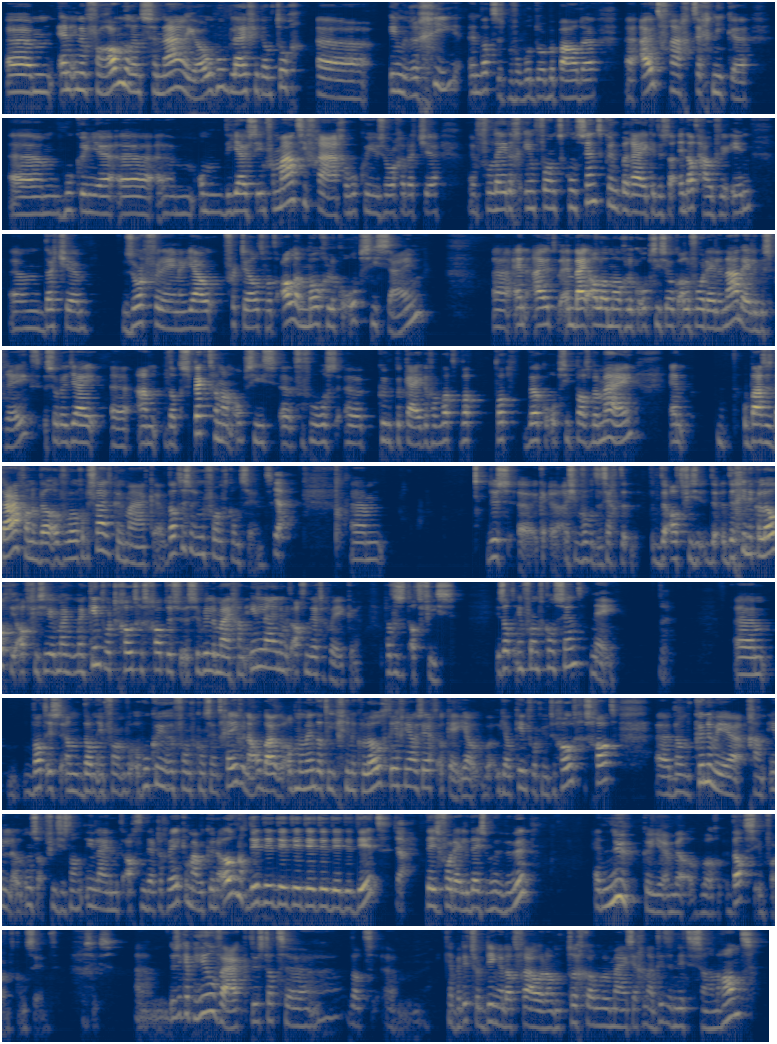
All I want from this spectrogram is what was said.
Ehm, en in een veranderend scenario, hoe blijf je dan toch eh, in regie? En dat is bijvoorbeeld door bepaalde eh, uitvraagtechnieken. Ehm, hoe kun je eh, ehm, om de juiste informatie vragen? Hoe kun je zorgen dat je een volledig informed consent kunt bereiken? Dus dat, en dat houdt weer in ehm, dat je zorgverlener jou vertelt wat alle mogelijke opties zijn. Eh, en, uit, en bij alle mogelijke opties ook alle voordelen en nadelen bespreekt. Zodat jij eh, aan dat spectrum aan opties eh, vervolgens kunt bekijken van wat, wat, wat, welke optie past bij mij. En op basis daarvan een weloverwogen besluit kunt maken. Dat is een informed consent. Ja. Ehm, dus als je bijvoorbeeld zegt, de, de, advies, de, de gynaecoloog die adviseert, mijn, mijn kind wordt te groot geschat, dus ze willen mij gaan inlijnen met 38 weken. Dat is het advies. Is dat informed consent? Nee. Nee. Ehm, wat is dan, dan informed, hoe kun je informed consent geven? Nou, op, op het moment dat die gynaecoloog tegen jou zegt, oké, jouw, jouw kind wordt nu te groot geschat, eh, dan kunnen we je gaan in, ons advies is dan inlijnen met 38 weken, maar we kunnen ook nog dit, dit, dit, dit, dit, dit, dit, dit, dit. Ja. Deze voordelen, deze, wup. En nu kun je hem wel overwogen. Dat is informed consent. Precies. Ehm, dus ik heb heel vaak, dus dat, eh, dat ehm, ja, bij dit soort dingen, dat vrouwen dan terugkomen bij mij en zeggen, nou dit en dit is aan de hand.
